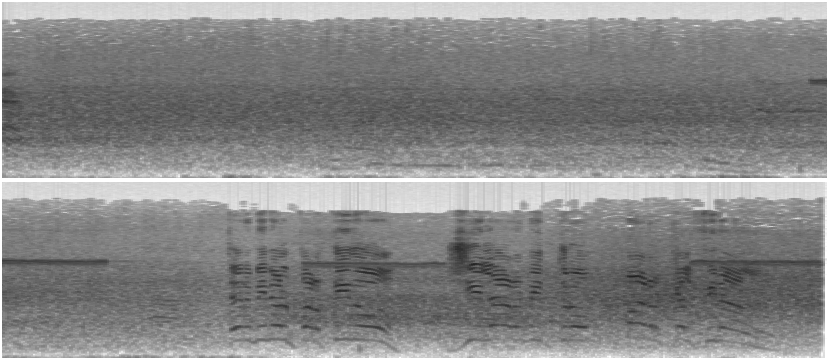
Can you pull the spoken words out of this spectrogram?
Terminó el partido y el árbitro marca el final.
